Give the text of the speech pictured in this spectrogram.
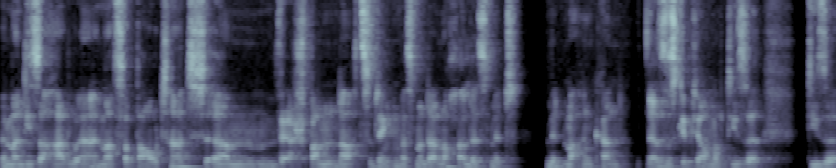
wenn man diese Hardware einmal verbaut hat, ähm, wäre spannend nachzudenken, was man da noch alles mit mitmachen kann. Also es gibt ja auch noch diese diese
